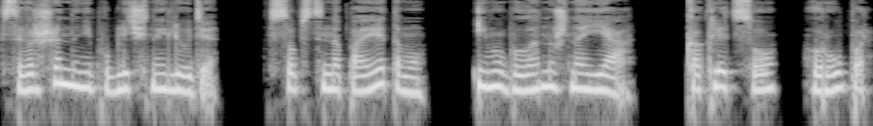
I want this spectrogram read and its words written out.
совершенно непубличные люди. Собственно, поэтому им и была нужна я, как лицо, рупор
